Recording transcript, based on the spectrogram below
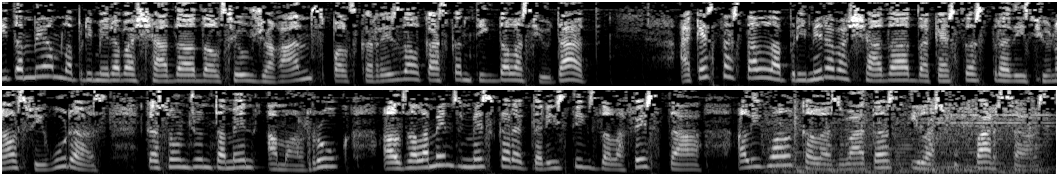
i també amb la primera baixada dels seus gegants pels carrers del casc antic de la ciutat. Aquesta ha estat la primera baixada d'aquestes tradicionals figures, que són juntament amb el ruc els elements més característics de la festa, al igual que les bates i les comparses.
